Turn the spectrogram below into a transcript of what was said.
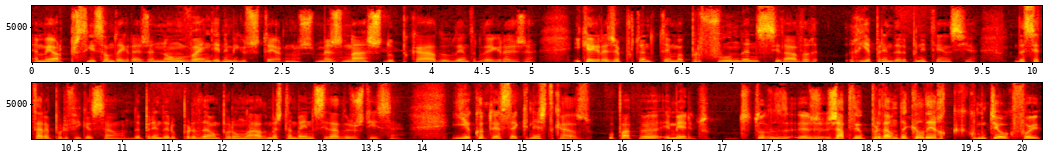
A maior perseguição da Igreja não vem de inimigos externos, mas nasce do pecado dentro da Igreja. E que a Igreja, portanto, tem uma profunda necessidade de reaprender a penitência, de aceitar a purificação, de aprender o perdão, por um lado, mas também a necessidade da justiça. E acontece é que, neste caso, o Papa Emérito todas, já pediu perdão daquele erro que cometeu, que foi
